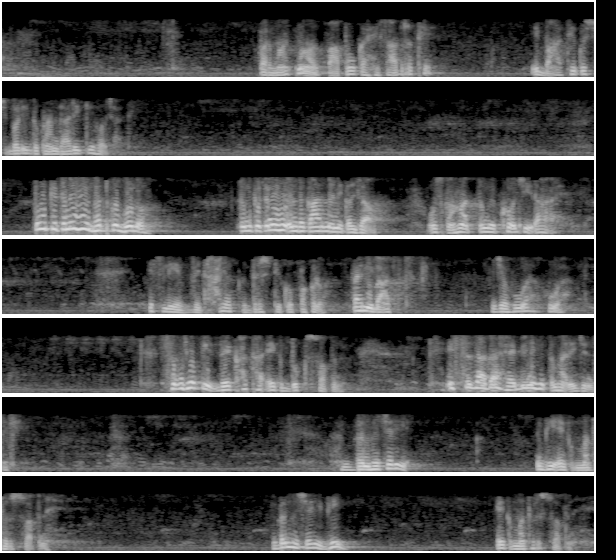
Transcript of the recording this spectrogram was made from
परमात्मा और पापों का हिसाब रखे, ये बात ही कुछ बड़ी दुकानदारी की हो जाती। तुम कितने ही भक्त को भूलो, तुम कितने ही अंधकार में निकल जाओ उसका हाथ तुम्हें खोज ही रहा है। इसलिए विधायक दृष्टि को पकड़ो। पहली बात, जो हुआ हुआ। समझो कि देखा था एक दुख स्वप्न। इससे ज़्यादा है भी नहीं तुम्हारी ज़िंदगी। ब्रह्मचर्य भी एक मधुर स्वप्न है। ब्रह्मचर्य भी एक मधुर स्वप्न है।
